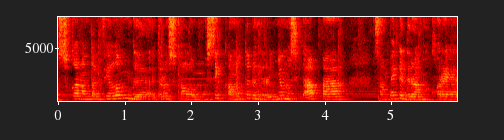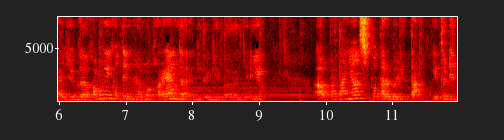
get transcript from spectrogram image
suka nonton film nggak terus kalau musik kamu tuh dengerinnya musik apa sampai ke drama Korea juga kamu ngikutin drama Korea nggak gitu gitu jadi uh, pertanyaan seputar berita itu di,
